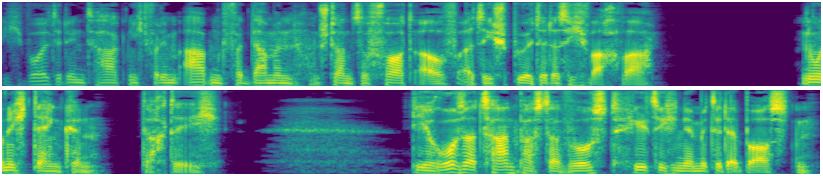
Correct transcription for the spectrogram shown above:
Ich wollte den Tag nicht vor dem Abend verdammen und stand sofort auf, als ich spürte, dass ich wach war. Nur nicht denken, dachte ich. Die rosa Zahnpastawurst hielt sich in der Mitte der Borsten.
